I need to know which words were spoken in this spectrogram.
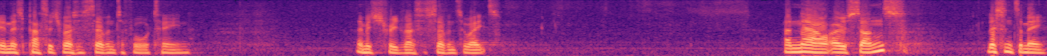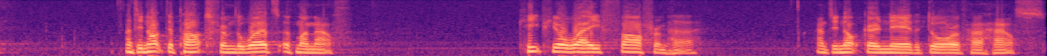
in this passage, verses 7 to 14. Let me just read verses 7 to 8. And now, O sons, listen to me, and do not depart from the words of my mouth. Keep your way far from her, and do not go near the door of her house.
